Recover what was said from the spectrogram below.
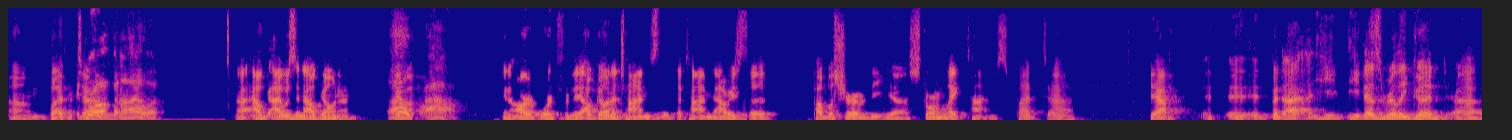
Um, but you grew um, up in Iowa. Uh, I was in Algona. Oh, yeah. wow. And Art worked for the Algona Times at the time. Now he's the publisher of the uh, Storm Lake Times. But uh, yeah, it, it, it, but I, he, he does really good uh,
